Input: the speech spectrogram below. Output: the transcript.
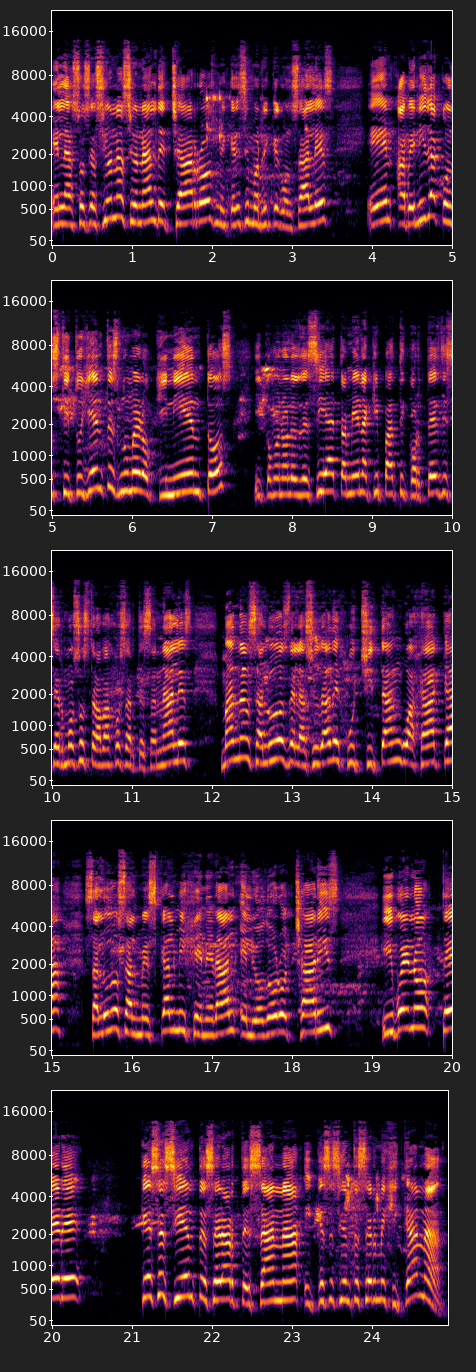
en la Asociación Nacional de Charros, mi querísimo Enrique González, en Avenida Constituyentes número 500. Y como nos les decía también aquí Patti Cortés, dice hermosos trabajos artesanales. Mandan saludos de la ciudad de Juchitán, Oaxaca. Saludos al mezcal mi general Eleodoro Charis. Y bueno, Tere, ¿qué se siente ser artesana y qué se siente ser mexicana?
